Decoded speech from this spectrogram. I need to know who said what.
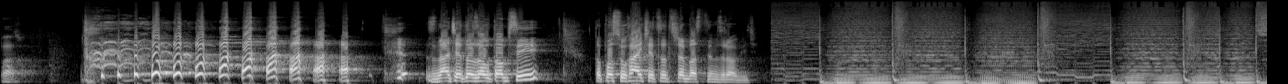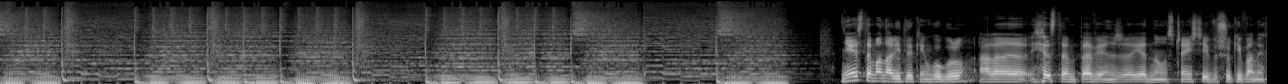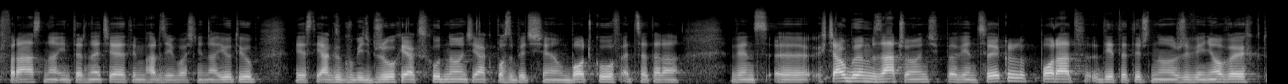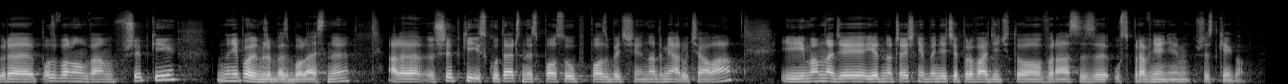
Speaker 1: Patrz.
Speaker 2: Znacie to z autopsji? To posłuchajcie, co trzeba z tym zrobić. Nie jestem analitykiem Google, ale jestem pewien, że jedną z częściej wyszukiwanych fraz na internecie, tym bardziej właśnie na YouTube, jest jak zgubić brzuch, jak schudnąć, jak pozbyć się boczków, etc. Więc y, chciałbym zacząć pewien cykl porad dietetyczno-żywieniowych, które pozwolą Wam w szybki, no nie powiem, że bezbolesny, ale szybki i skuteczny sposób pozbyć się nadmiaru ciała i mam nadzieję jednocześnie będziecie prowadzić to wraz z usprawnieniem wszystkiego.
